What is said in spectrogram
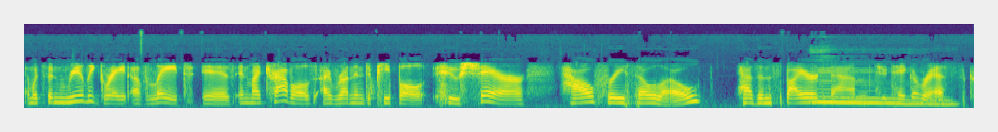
And what's been really great of late is in my travels I run into people who share how free solo has inspired mm. them to take a mm. risk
